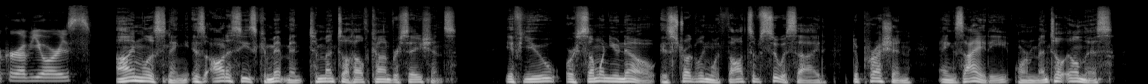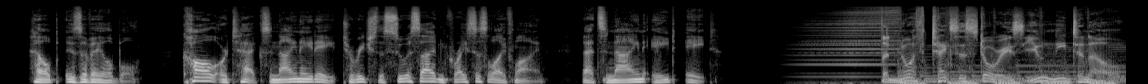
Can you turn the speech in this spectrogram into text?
of yours. I'm Listening is Odyssey's commitment to mental health conversations. If you or someone you know is struggling with thoughts of suicide, depression, anxiety, or mental illness, help is available. Call or text 988 to reach the Suicide and Crisis Lifeline. That's 988. The North Texas stories you need to know.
